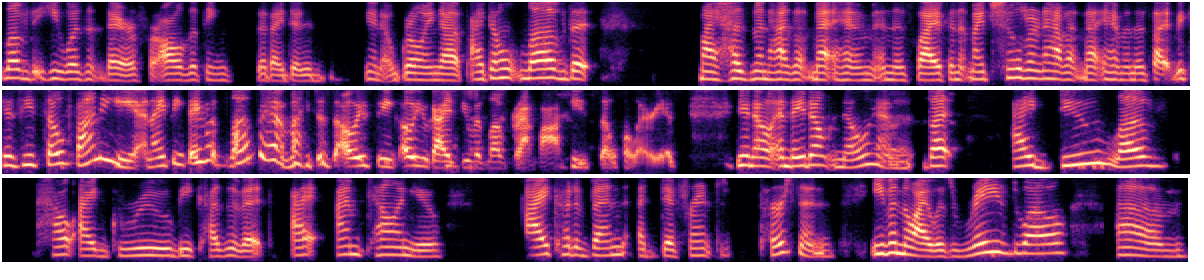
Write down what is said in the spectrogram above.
love that he wasn't there for all the things that I did, you know, growing up. I don't love that my husband hasn't met him in this life and that my children haven't met him in this life because he's so funny and I think they would love him. I just always think, oh, you guys, you would love grandpa. He's so hilarious, you know, and they don't know him. But I do love how I grew because of it. I, I'm telling you, I could have been a different person, even though I was raised well. Um,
